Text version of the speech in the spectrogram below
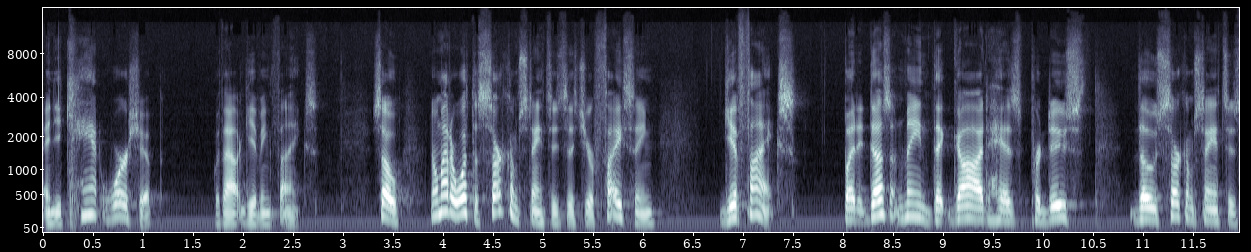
and you can't worship without giving thanks. So, no matter what the circumstances that you're facing, give thanks. But it doesn't mean that God has produced those circumstances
